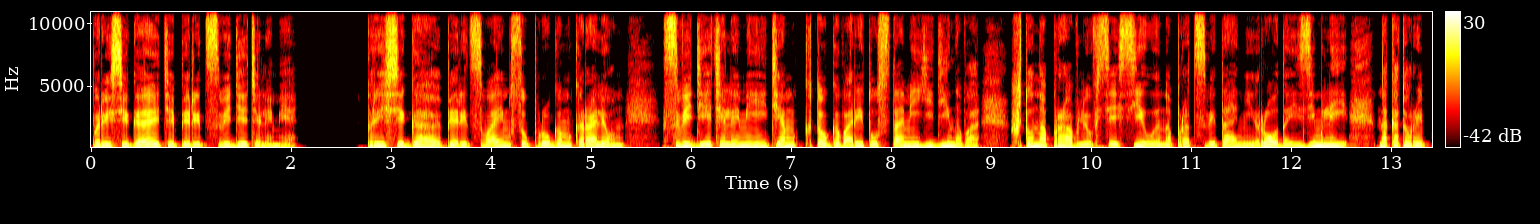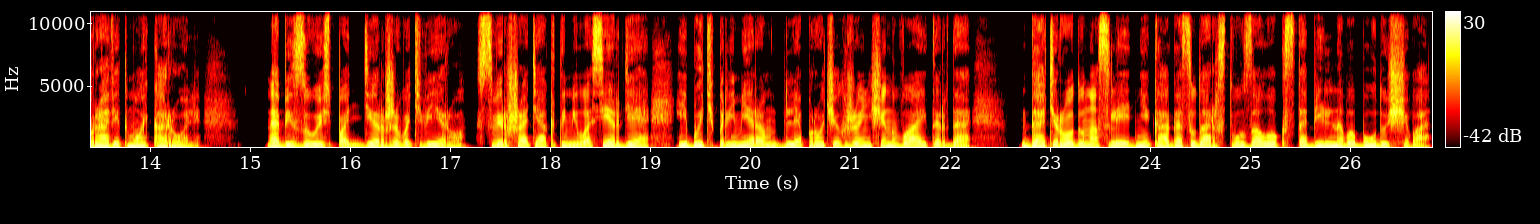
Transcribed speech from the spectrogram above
«Присягаете перед свидетелями?» «Присягаю перед своим супругом-королем, свидетелями и тем, кто говорит устами единого, что направлю все силы на процветание рода и земли, на которой правит мой король». Обязуюсь поддерживать веру, совершать акты милосердия и быть примером для прочих женщин Вайтерда — Дать роду наследника, а государству залог стабильного будущего.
